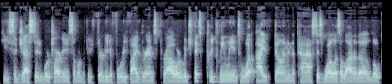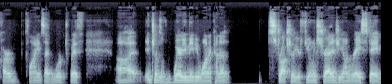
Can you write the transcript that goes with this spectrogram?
He suggested we're targeting somewhere between 30 to 45 grams per hour, which fits pretty cleanly into what I've done in the past, as well as a lot of the low carb clients I've worked with uh, in terms of where you maybe want to kind of structure your fueling strategy on race day.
